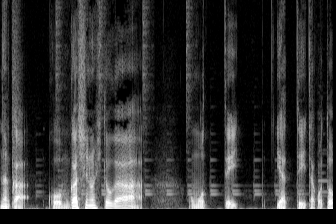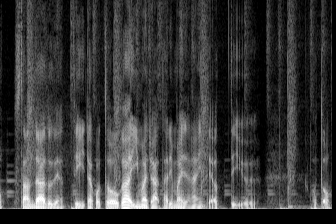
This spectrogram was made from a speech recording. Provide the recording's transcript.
なんか、こう、昔の人が思ってやっていたこと、スタンダードでやっていたことが今じゃ当たり前じゃないんだよっていうこと。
